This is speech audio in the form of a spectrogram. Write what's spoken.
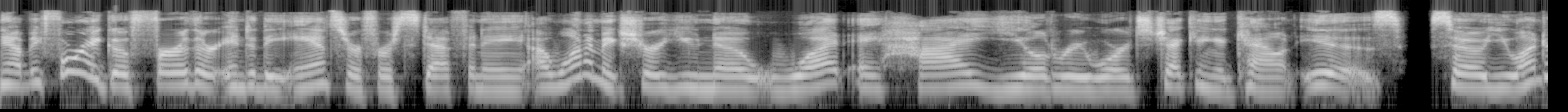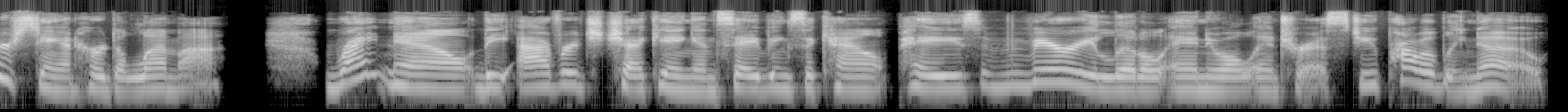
Now, before I go further into the answer for Stephanie, I want to make sure you know what a high yield rewards checking account is so you understand her dilemma. Right now, the average checking and savings account pays very little annual interest. You probably know.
